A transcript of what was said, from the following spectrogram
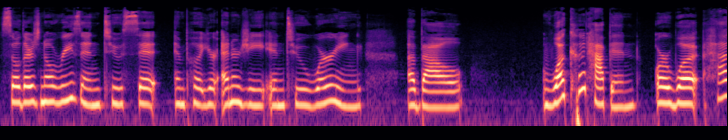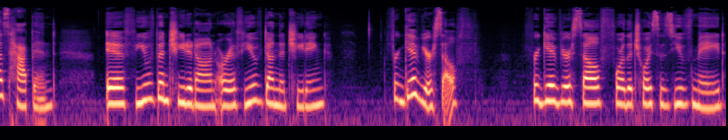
So, there's no reason to sit and put your energy into worrying about what could happen or what has happened if you've been cheated on or if you've done the cheating. Forgive yourself. Forgive yourself for the choices you've made.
